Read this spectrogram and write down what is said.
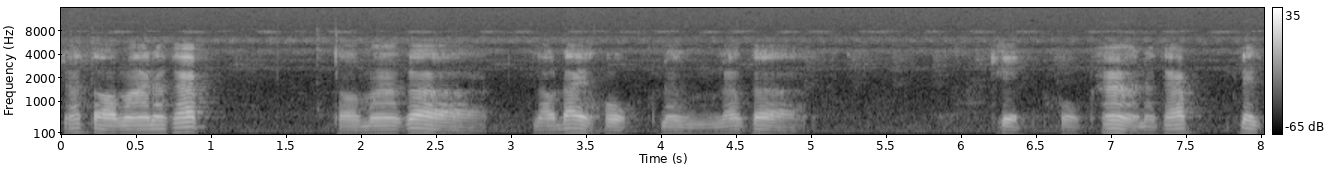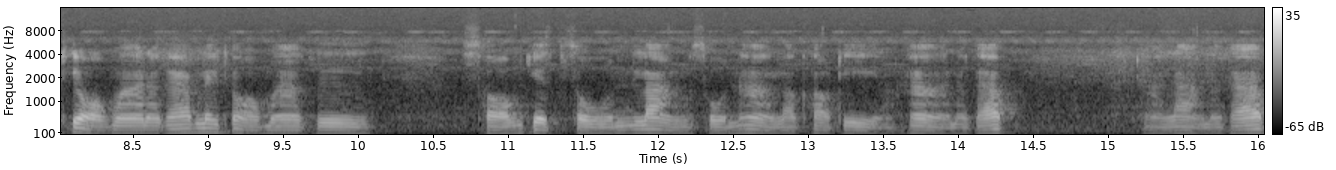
แล้วต่อมานะครับ ต่อมาก็เราได้หกหนึ่งแล้วก็เจ็ดหกห้านะครับ เลขที่ออกมานะครับ เลขที่ออกมาคือ สองเจ็ดศูนย์ล่างศูนย์ห้าเราเข้าที่ห้านะครับอ่าล่างนะครับ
